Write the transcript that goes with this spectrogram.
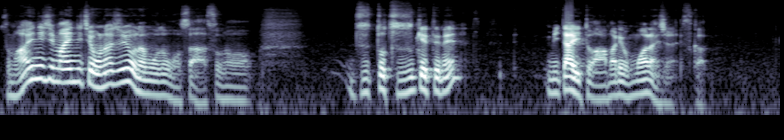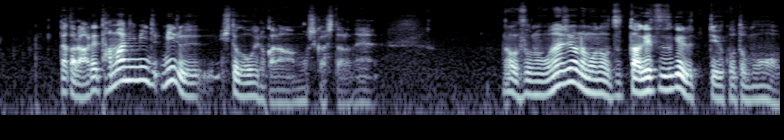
その毎日毎日同じようなものをさそのずっと続けてね見たいとはあまり思わないじゃないですか。だからあれたまに見る見る人が多いのかなもしかしたらね。なんかその同じようなものをずっと上げ続けるっていうことも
